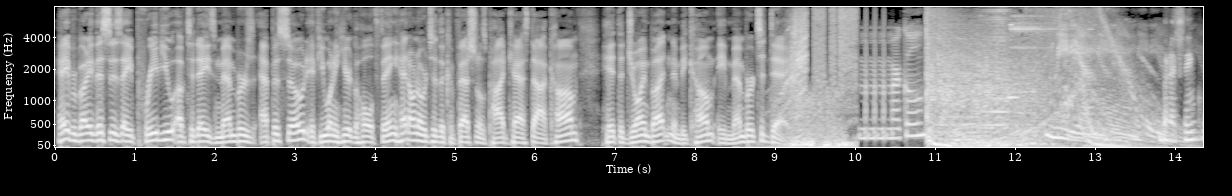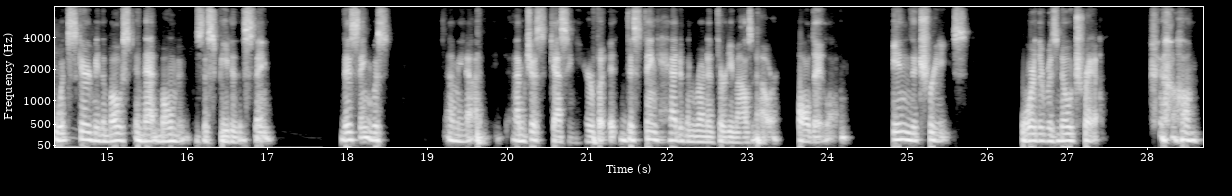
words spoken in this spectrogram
Hey, everybody, this is a preview of today's members episode. If you want to hear the whole thing, head on over to theconfessionalspodcast.com, hit the join button, and become a member today. Merkel Media. But I think what scared me the most in that moment was the speed of this thing. This thing was, I mean, I, I'm just guessing here, but it, this thing had to have been running 30 miles an hour all day long in the trees where there was no trail. um,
